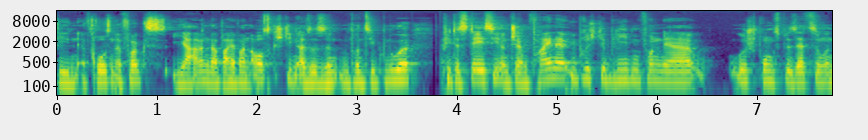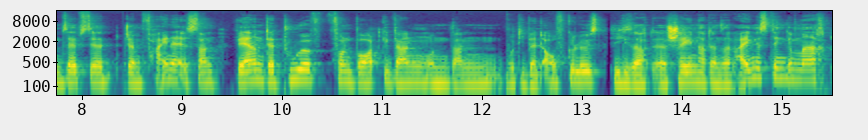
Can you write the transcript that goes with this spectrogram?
den großen Erfolgsjahren dabei waren, ausgestiegen. Also sind im Prinzip nur Peter Stacy und Jem Finer übrig geblieben von der Ursprungsbesetzung und selbst der Jem Finer ist dann während der Tour von Bord gegangen und dann wurde die Band aufgelöst. Wie gesagt, äh, Shane hat dann sein eigenes Ding gemacht.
